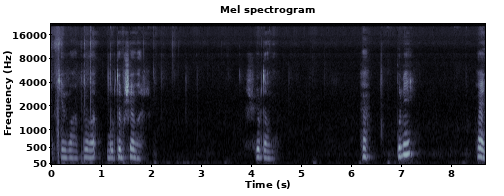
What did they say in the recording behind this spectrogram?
Bakayım var mı? Burada bir şey var. Şurada mı? Heh, bu ne? Ha,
